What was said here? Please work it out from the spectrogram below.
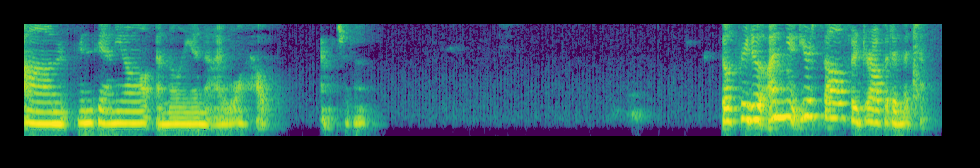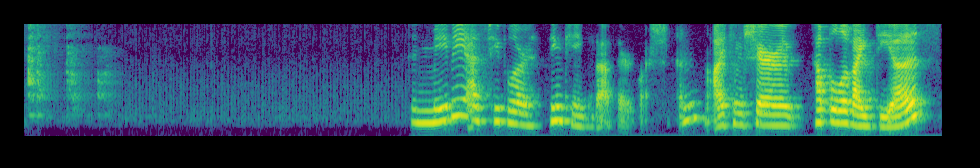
Um, and Daniel, Emily, and I will help answer them. Feel free to unmute yourself or drop it in the chat. And maybe as people are thinking about their question, I can share a couple of ideas.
